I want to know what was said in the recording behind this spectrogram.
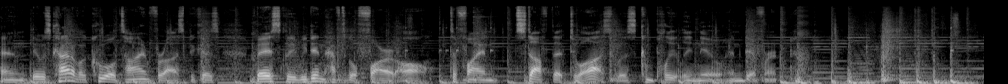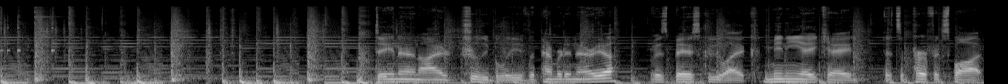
and it was kind of a cool time for us because basically we didn't have to go far at all to find stuff that to us was completely new and different. Dana and I truly believe the Pemberton area is basically like mini AK. It's a perfect spot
